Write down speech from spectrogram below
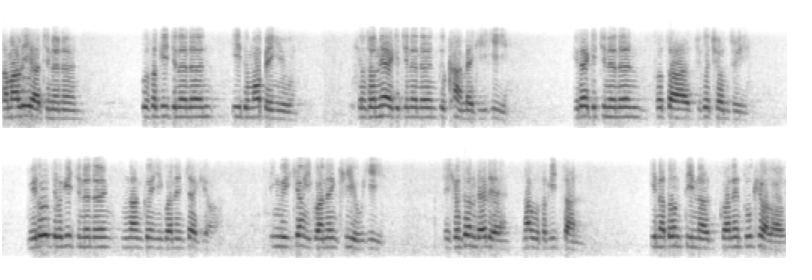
阿玛利亚今年呢，乌斯基今年呢，伊都冇朋友，乡村那个今年呢都看不起伊，伊那个今年呢？所在这个村罪，米路这个今年呢？俺跟一个人在桥，因为讲一个人欺负伊，这乡村那里那乌斯基站，伊那东定了关人堵桥了，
